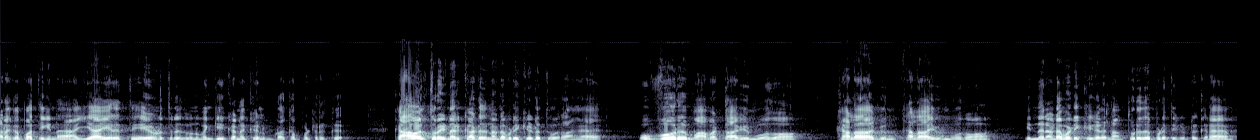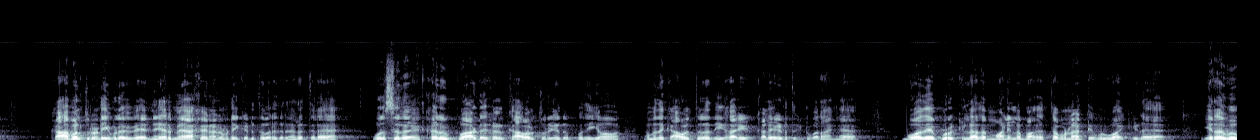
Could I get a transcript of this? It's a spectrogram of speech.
கணக்கை பார்த்தீங்கன்னா ஐயாயிரத்தி எழுநூற்றி இருபது மூணு வங்கி கணக்குகள் முடக்கப்பட்டிருக்கு. காவல்துறையினர் கடும் நடவடிக்கை எடுத்து வராங்க. ஒவ்வொரு மாவட்ட ஆய்வின் போதும் கள ஆய்வின் கள ஆய்வின் போதும் இந்த நடவடிக்கைகளை நான் துரிதப்படுத்திக்கிட்டு இருக்கிறேன். காவல்துறையினுடைய இவ்வளவு நேர்மையாக நடவடிக்கை எடுத்து வருகிற நேரத்தில் ஒரு சில கருப்பு ஆடுகள் காவல்துறை இருப்பதையும் நமது காவல்துறை அதிகாரிகள் களை எடுத்துக்கிட்டு வராங்க. போதைப் பொருட்கள் இல்லாத மாநிலமாக தமிழ்நாட்டை உருவாக்கிட இரவு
